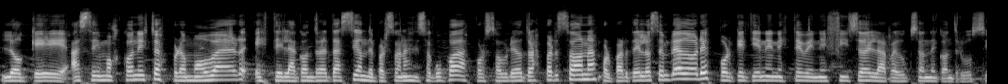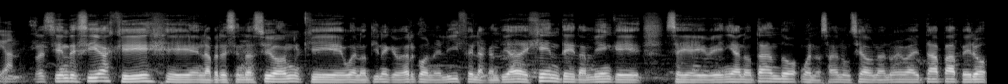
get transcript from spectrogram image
lo que hacemos con esto es promover este, la contratación de personas desocupadas por sobre otras personas por parte de los empleadores porque tienen este beneficio de la reducción de contribuciones. Recién decías que eh, en la presentación presentación que bueno, tiene que ver con el IFE, la cantidad de gente también que se venía notando. Bueno, se ha anunciado una nueva etapa, pero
